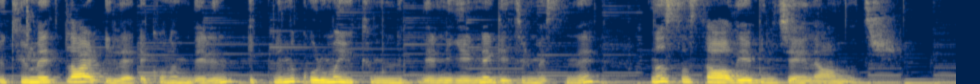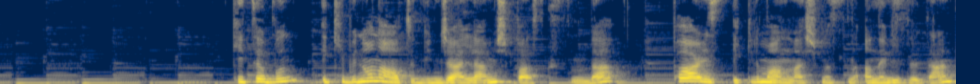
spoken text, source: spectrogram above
hükümetler ile ekonomilerin iklimi koruma yükümlülüklerini yerine getirmesini nasıl sağlayabileceğini anlatır. Kitabın 2016 güncellenmiş baskısında Paris İklim Anlaşması'nı analiz eden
